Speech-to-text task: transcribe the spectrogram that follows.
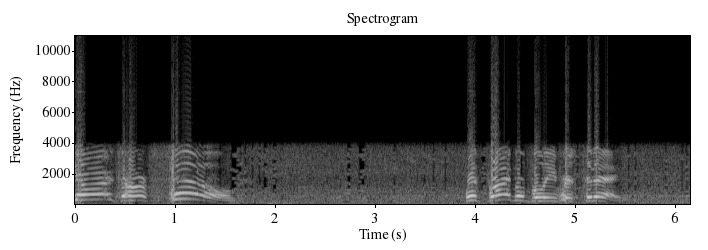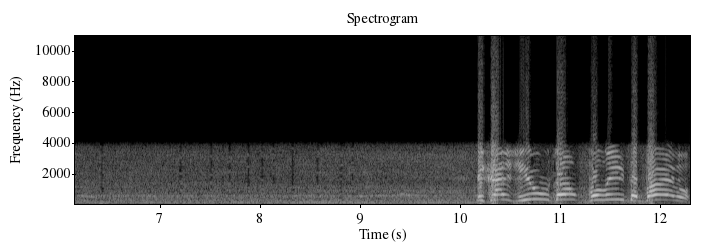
Graveyards are filled with Bible believers today. Because you don't believe the Bible.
